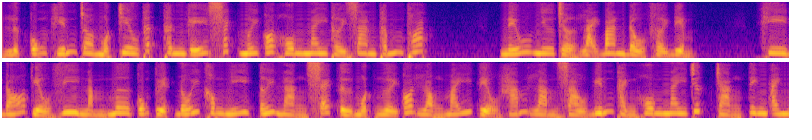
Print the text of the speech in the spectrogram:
lực cũng khiến cho một chiêu thất thân kế sách mới có hôm nay thời gian thấm thoát. Nếu như trở lại ban đầu khởi điểm. Khi đó Kiều Vi nằm mơ cũng tuyệt đối không nghĩ tới nàng sẽ từ một người có lòng máy tiểu hám làm giàu biến thành hôm nay trước chàng tinh anh.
